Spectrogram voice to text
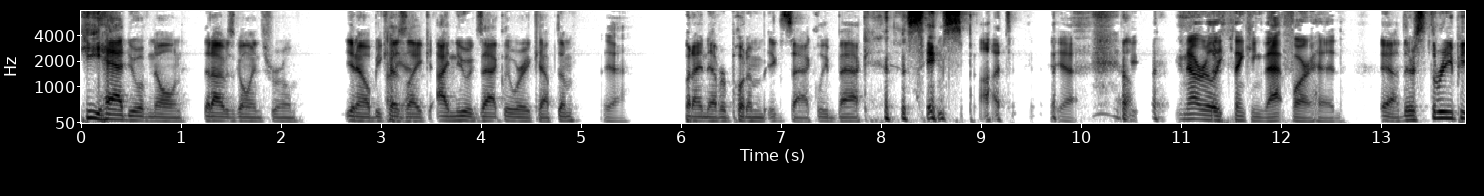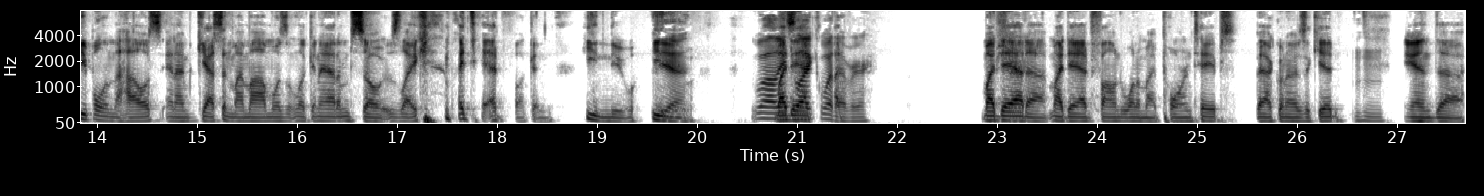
he had to have known that I was going through them, you know, because Oh, yeah. like I knew exactly where he kept them, Yeah. But I never put them exactly back in the same spot. Yeah. You're not really thinking that far ahead. Yeah, there's three people in the house, and I'm guessing my mom wasn't looking at them, so it was like my dad fucking he knew. He Yeah. knew. Well, My he's dad- like whatever. My dad, uh, my dad found one of my porn tapes back when I was a kid, hmm and uh,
